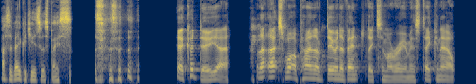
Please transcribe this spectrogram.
That's a very good use of space. yeah, could do. Yeah, that, that's what I plan of doing eventually to my room is taking out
